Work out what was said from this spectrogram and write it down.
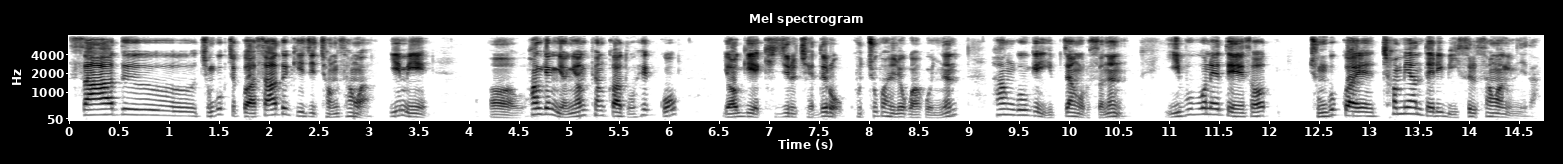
사드 중국 측과 사드 기지 정상화 이미 어, 환경 영향 평가도 했고 여기에 기지를 제대로 구축하려고 하고 있는 한국의 입장으로서는 이 부분에 대해서 중국과의 첨예한 대립이 있을 상황입니다.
